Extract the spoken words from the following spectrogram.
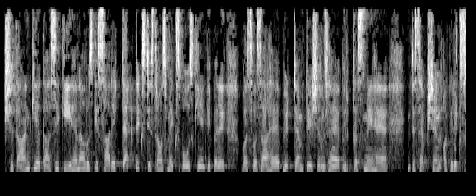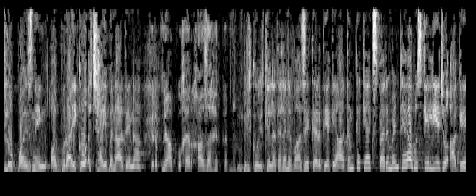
شیطان کی عکاسی کی ہے نا اور اس کے سارے ٹیکٹکس جس طرح اس میں ایکسپوز کیے ہیں کہ پہلے وسوسہ ہے پھر ٹیمپٹیشنز ہیں پھر قسمیں ہیں ڈسپشن اور پھر ایک سلو پوائزنگ اور برائی کو اچھائی بنا دینا۔ پھر اپنے آپ کو خیر خواہ ظاہر کرنا۔ بالکل کہ اللہ تعالیٰ نے واضح کر دیا کہ آدم کا کیا ایکسپیریمنٹ ہے اور اس کے لیے جو آگے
